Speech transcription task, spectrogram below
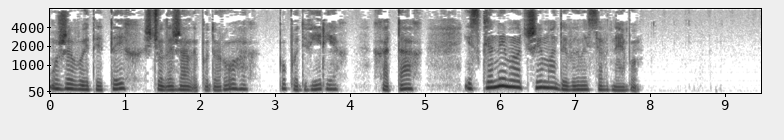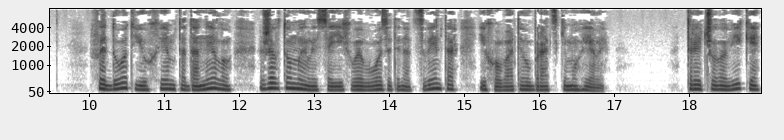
оживити тих, що лежали по дорогах, по подвір'ях, хатах і скляними очима дивилися в небо. Федот, Юхим та Данило вже втомилися їх вивозити на цвинтар і ховати у братські могили. Три чоловіки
